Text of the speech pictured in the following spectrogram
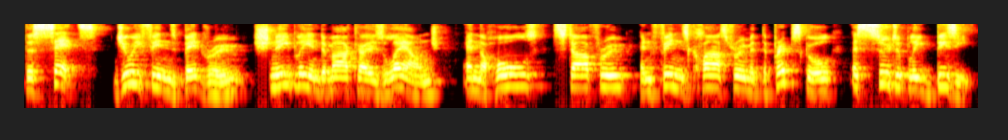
The sets, Dewey Finn's bedroom, Schneebly and DeMarco's lounge, and the halls, staff room, and Finn's classroom at the prep school are suitably busy.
